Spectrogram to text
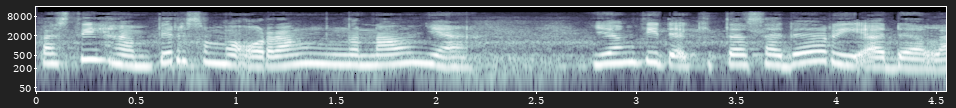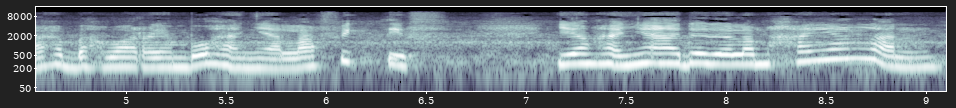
Pasti hampir semua orang mengenalnya. Yang tidak kita sadari adalah bahwa Rambo hanyalah fiktif yang hanya ada dalam khayalan.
